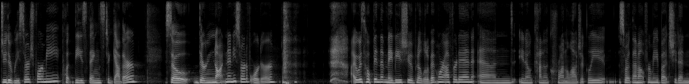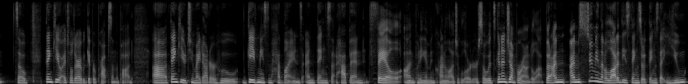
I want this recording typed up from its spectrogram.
do the research for me, put these things together. So they're not in any sort of order. I was hoping that maybe she would put a little bit more effort in and, you know, kind of chronologically sort them out for me, but she didn't. So thank you. I told her I would give her props on the pod. Uh, thank you to my daughter who gave me some headlines and things that happened. Fail on putting them in chronological order, so it's going to jump around a lot. But I'm I'm assuming that a lot of these things are things that you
